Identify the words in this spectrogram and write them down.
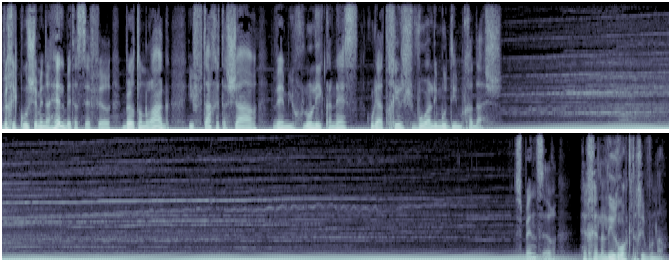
וחיכו שמנהל בית הספר, ברטון ראג, יפתח את השער והם יוכלו להיכנס ולהתחיל שבוע לימודים חדש. ספנסר החלה לירות לכיוונם.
